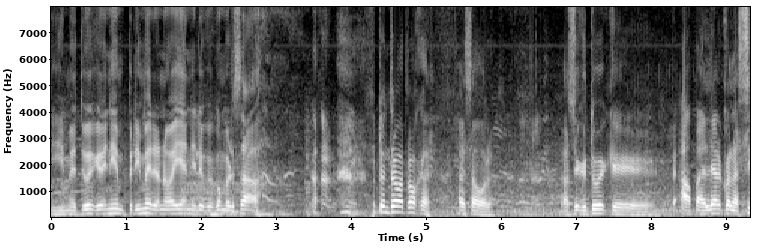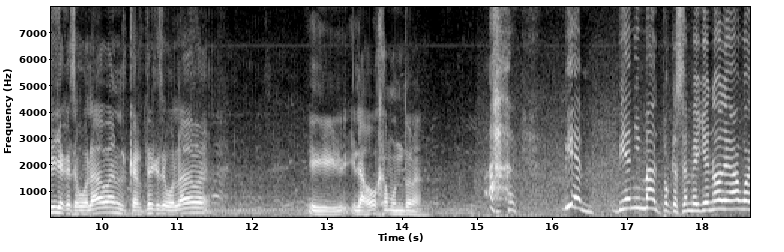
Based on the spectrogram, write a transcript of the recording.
y me tuve que venir en primera, no veía ni lo que conversaba. Yo entraba a trabajar a esa hora, así que tuve que apalear con las sillas que se volaban, el cartel que se volaba y, las hojas amontonadas. Bien, bien y mal, porque se me llenó de agua,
